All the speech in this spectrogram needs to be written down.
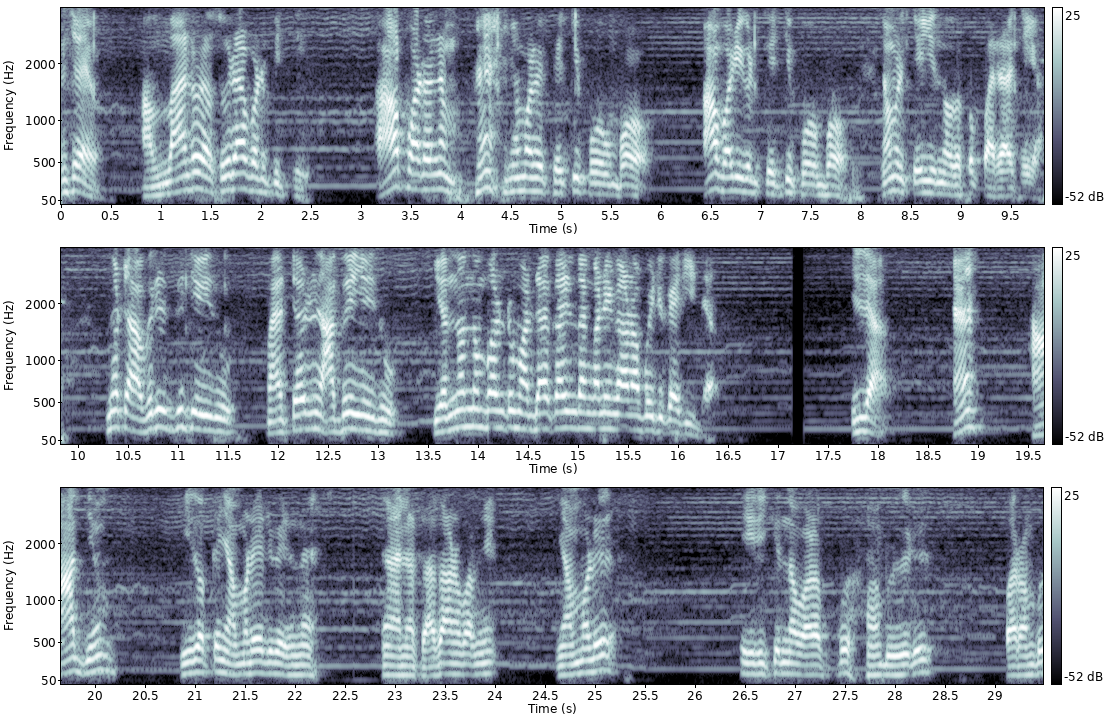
മനസ്സിലായോ? അള്ളാന്റെ റസൂല പഠിപ്പിച്ച്. ആ പഠനം നമ്മൾ തെറ്റിപ്പോകുമ്പോൾ ആ വഴികൾ തെറ്റിപ്പോകുമ്പോൾ നമ്മൾ ചെയ്യുന്നതൊക്കെ പരാജയമാണ്. എന്നിട്ട് അവരിത് ചെയ്തു മറ്റവർ അത് ചെയ്തു എന്നൊന്നും പറഞ്ഞിട്ട് മണ്ടാക്കാനും തങ്ങളെയും കാണാൻ പോയിട്ട് കാര്യമില്ല. ഇല്ല. ഏ? ആദ്യം ഇതൊക്കെ നമ്മുടെ വരുന്ന അതിനകത്ത് അതാണ് പറഞ്ഞ് നമ്മൾ ഇരിക്കുന്ന വളപ്പ് വീട് പറമ്പ്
